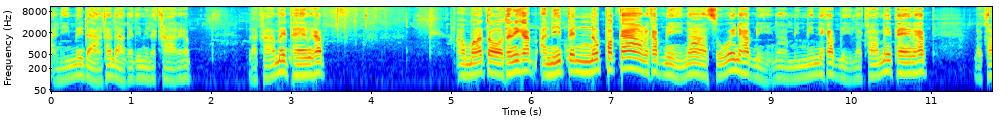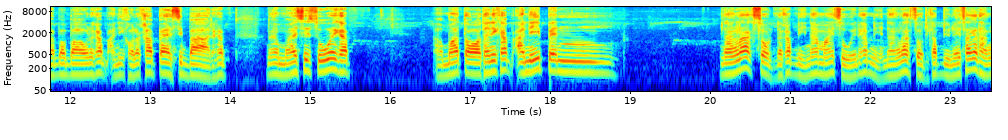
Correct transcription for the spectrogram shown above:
อันนี้ไม่ด่างถ้าด่างก็จะมีราคานะครับ ราคาไม่แพงนะครับ เอามาต่อทีนี้ครับ อันนี้เป็นนพเก้านะครับนี่หน้าสวยนะครับนี่หน้ามินมินนะครับนี่ราคาไม่แพงนะครับ ราคาเบาๆนะครับ อันนี้ขอราคา 80 บาทนะครับ หน้าไม้สวยๆครับ เอามาต่อทีนี้ครับ อันนี้เป็นนางรากสดนะครับนี่หน้าไม้สวยนะครับนี่นางรากสดครับอยู่ในไซส์กระถาง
